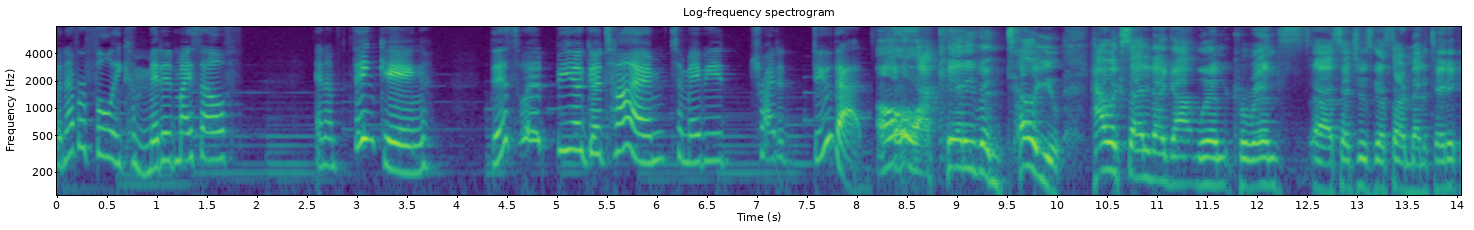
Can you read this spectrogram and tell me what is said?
but never fully committed myself. And I'm thinking this would be a good time to maybe try to do that. Oh, I can't even tell you how excited I got when Corinne uh, said she was gonna start meditating.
